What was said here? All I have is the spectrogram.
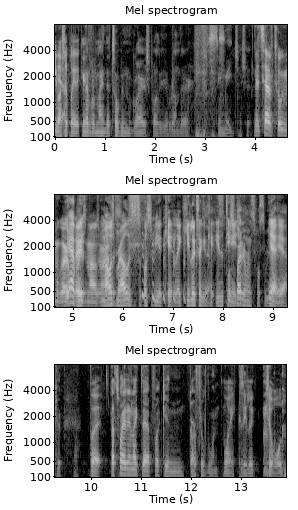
He wants to play the character. Never mind that Tobey Maguire's probably around there, same age and shit. Let's have Tobey Maguire yeah, play but as Miles Morales. Miles Morales is supposed to be a kid. Like he looks like a kid. He's a Well, teenager. Spider Man's supposed to be. Yeah, a yeah. Kid. yeah. But That's why I didn't like that fucking Garfield one. why? Because he looked too old.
